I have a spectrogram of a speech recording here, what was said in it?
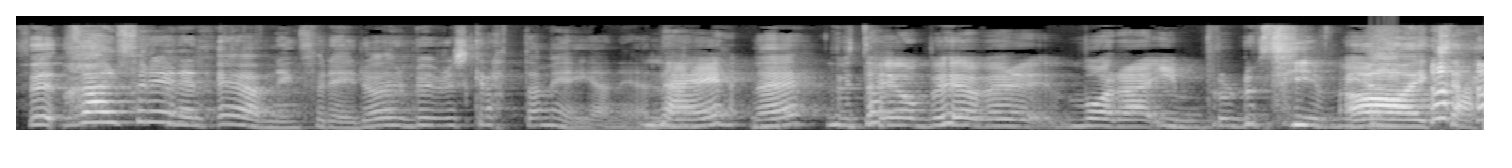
För varför är det en övning för dig? Då behöver du skratta mer Jenny, eller? Nej. Nej. Utan jag behöver vara improduktiv med. Ja, exakt.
